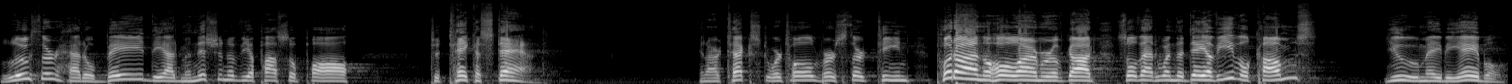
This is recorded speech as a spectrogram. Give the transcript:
Luther had obeyed the admonition of the Apostle Paul to take a stand. In our text, we're told, verse 13, put on the whole armor of God so that when the day of evil comes, you may be able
